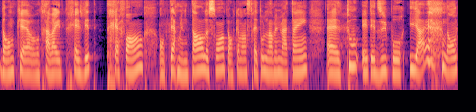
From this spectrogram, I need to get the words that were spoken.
Donc, euh, on travaille très vite, très fort. On termine tard le soir, puis on recommence très tôt le lendemain matin. Euh, tout était dû pour hier. Donc,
